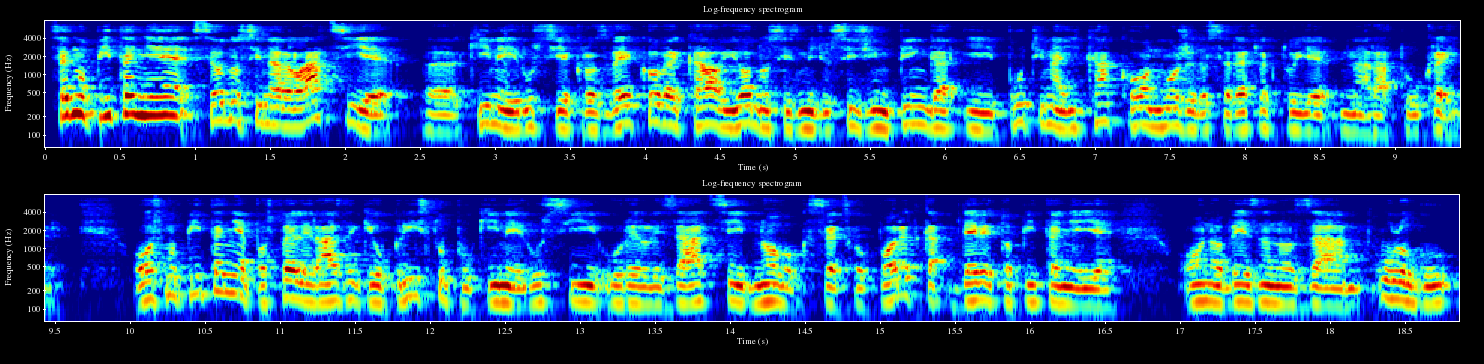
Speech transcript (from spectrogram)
Sedmo pitanje se odnosi na relacije e, Kine i Rusije kroz vekove, kao i odnos između Xi Jinpinga i Putina i kako on može da se reflektuje na rat u Ukrajini. Osmo pitanje, postoje li razlike u pristupu Kine i Rusiji u realizaciji novog svetskog poredka? Deveto pitanje je ono vezano za ulogu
